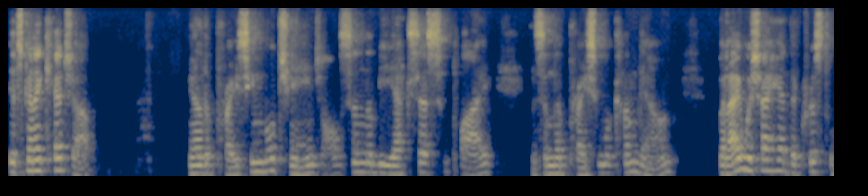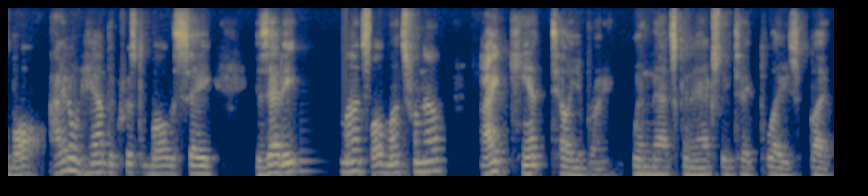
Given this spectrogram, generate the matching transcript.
It's going to catch up. You know, the pricing will change. All of a sudden, there'll be excess supply and some of the pricing will come down. But I wish I had the crystal ball. I don't have the crystal ball to say, is that eight months, 12 months from now? I can't tell you, Brian, when that's going to actually take place. But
